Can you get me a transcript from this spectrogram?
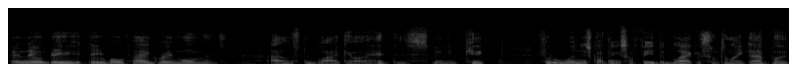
And they they, they both had great moments. Aleister Black uh, hit this spinning kick for the win. I think it's called Fade to Black or something like that. But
